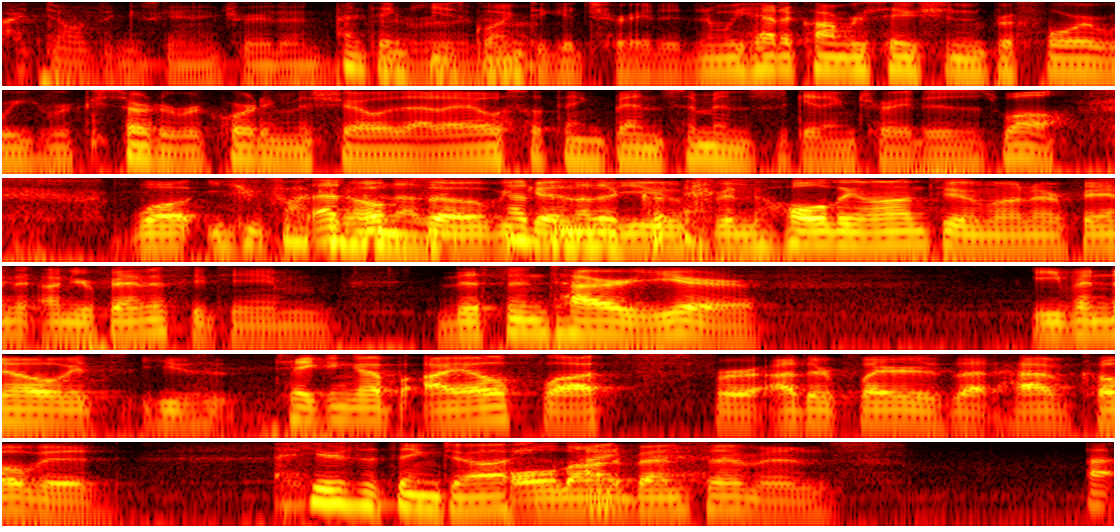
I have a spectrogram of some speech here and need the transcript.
I don't think he's getting traded. I think he's really going don't. to get traded. And we had a conversation before we re- started recording the show that I also think Ben Simmons is getting traded as well. Well, you fucking That's hope another- so because you've been holding on to him on our fan on your fantasy team this entire year. Even though it's he's taking up IL slots for other players that have COVID. Here's the thing, Josh. Hold on I- to Ben Simmons. I-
